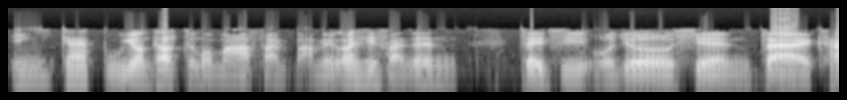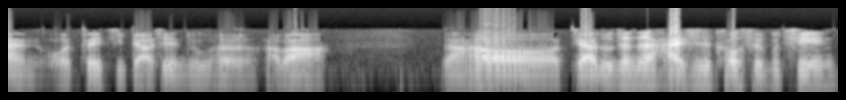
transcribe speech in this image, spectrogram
应该不用到这么麻烦吧？没关系，反正这一集我就先再看我这一集表现如何，好不好？然后，假如真的还是口齿不清，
